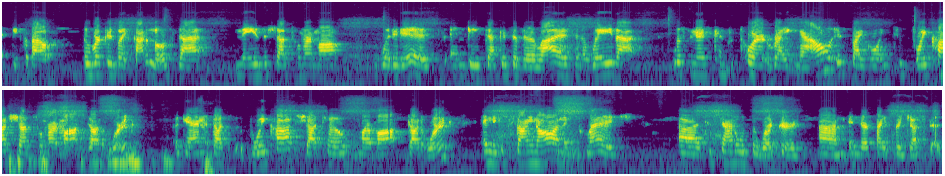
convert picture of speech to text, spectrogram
and think about the workers like Carlos that made the Chateau what it is and gave decades of their lives in a way that listeners can support right now is by going to boycottchateaumarmont.org. Again, that's boycottchateaumarmont.org, and they can sign on and pledge uh, to stand with the workers um, in their fight for justice.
